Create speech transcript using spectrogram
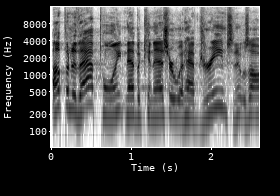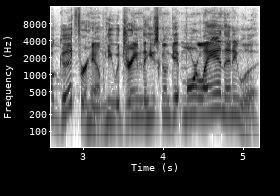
up until that point, Nebuchadnezzar would have dreams, and it was all good for him. He would dream that he's going to get more land than he would,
